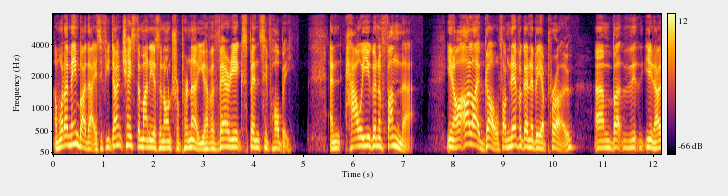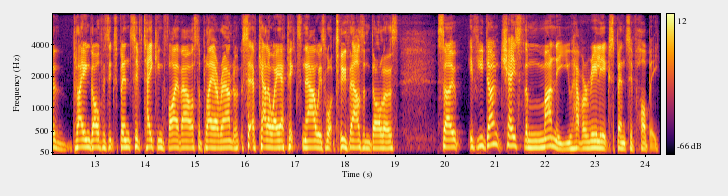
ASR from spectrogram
And what I mean by that is if you don't chase the money as an entrepreneur, you have a very expensive hobby. And how are you going to fund that? You know, I like golf. I'm never going to be a pro. Um, but the, you know, playing golf is expensive. Taking five hours to play around a set of Callaway Epics now is what two thousand dollars. So if you don't chase the money, you have a really expensive hobby.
